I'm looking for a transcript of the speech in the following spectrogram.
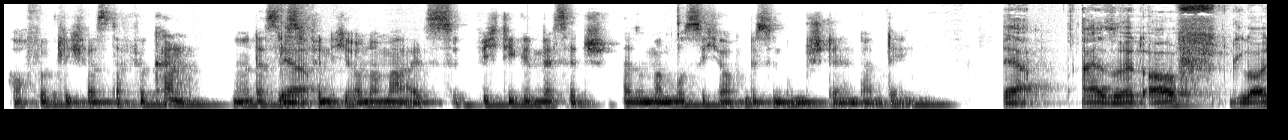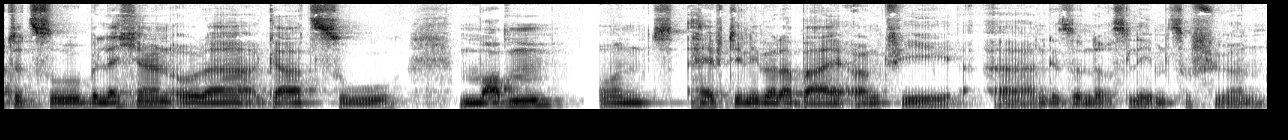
auch wirklich was dafür kann. Ne, das ist, ja. finde ich, auch nochmal als wichtige Message. Also man muss sich auch ein bisschen umstellen beim Denken. Ja, also hört auf, Leute zu belächeln oder gar zu mobben und helft ihr lieber dabei, irgendwie äh, ein gesünderes Leben zu führen.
